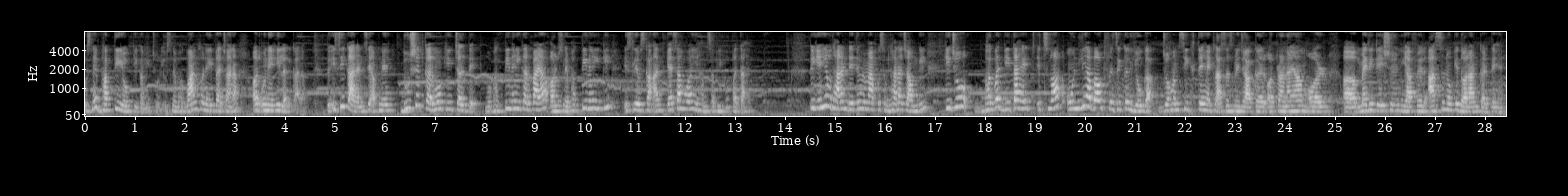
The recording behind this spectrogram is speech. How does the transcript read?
उसने भक्ति योग की कमी छोड़ी। उसने भगवान को नहीं पहचाना और उन्हें ही ललकारा। तो इसी कारण से अपने दूषित कर्मों की चलते वो भक्ति नहीं कर पाया और उसने भक्ति नहीं की, इसलिए उसका अंत कैसा हुआ, ये हम सभी को पता है। तो यही उदाहरण देते हुए मैं आपको समझाना चाहूँगी कि जो भगवत गीता है it's not only about physical yoga जो हम सीखते हैं क्लासेस में जाकर और प्राणायाम और मेडिटेशन uh, या फिर आसनों के दौरान करते हैं।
